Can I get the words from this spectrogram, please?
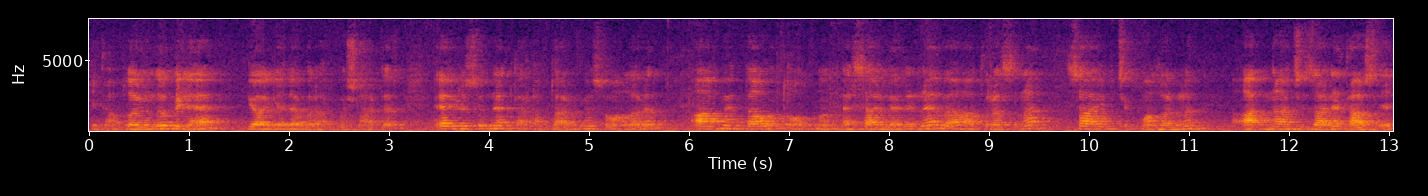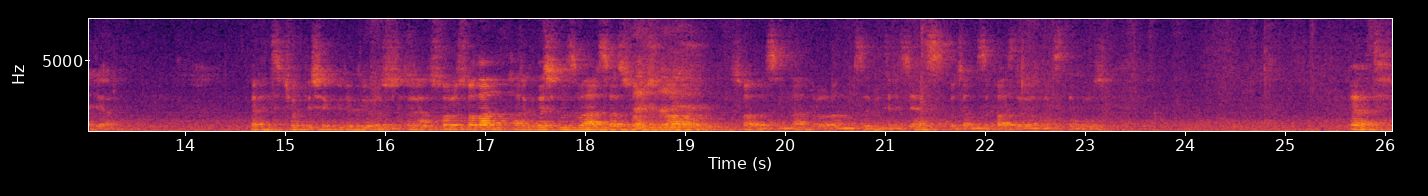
Kitaplarını bile gölgede bırakmışlardır. Ehl-i sünnet taraftarı Müslümanların Ahmet Davutoğlu'nun eserlerine ve hatırasına sahip çıkmalarını naçizane tavsiye ediyorum. Evet, çok teşekkür ediyoruz. Ee, sorusu olan arkadaşımız varsa sorusunu alalım. Sonrasında programımızı bitireceğiz. Hocamızı fazla yormak istemiyoruz. Evet.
